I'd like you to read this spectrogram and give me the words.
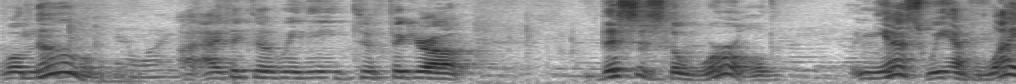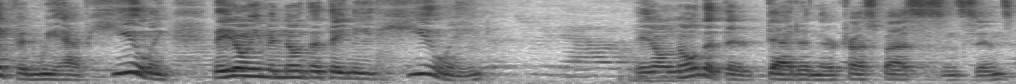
well no? I, I think that we need to figure out this is the world and yes we have life and we have healing they don't even know that they need healing they don't know that they're dead in their trespasses and sins.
